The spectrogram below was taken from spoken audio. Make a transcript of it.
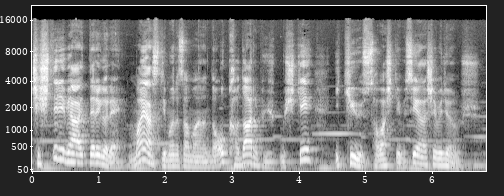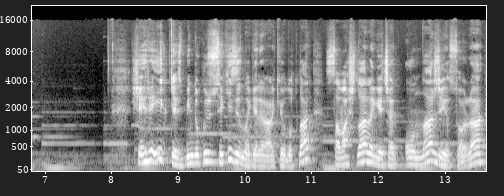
Çeşitli rivayetlere göre Mayas limanı zamanında o kadar büyükmüş ki 200 savaş gemisi yanaşabiliyormuş. Şehre ilk kez 1908 yılına gelen arkeologlar savaşlarla geçen onlarca yıl sonra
